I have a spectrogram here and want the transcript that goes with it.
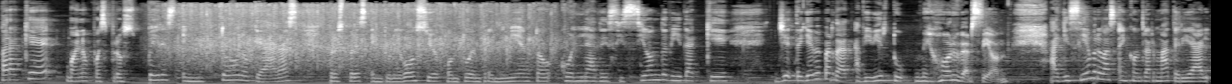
para que, bueno, pues prosperes en todo lo que hagas, prosperes en tu negocio, con tu emprendimiento, con la decisión de vida que te lleve, ¿verdad?, a vivir tu mejor versión. Aquí siempre vas a encontrar material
